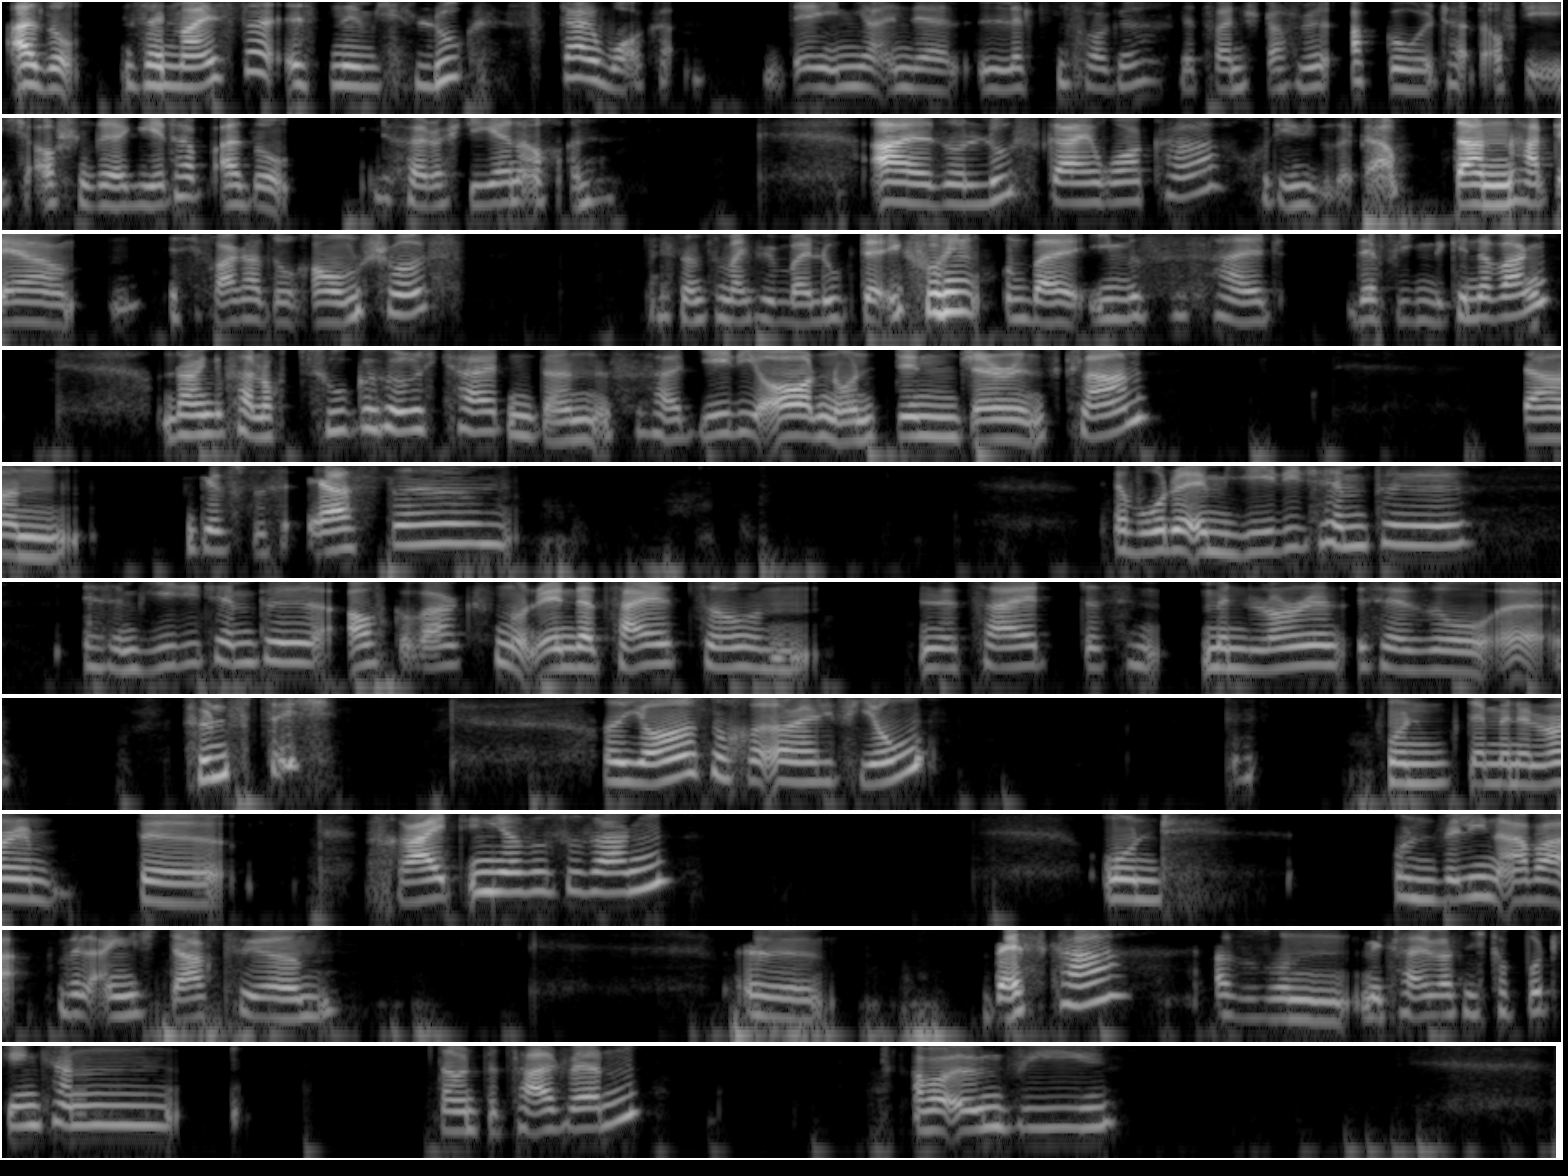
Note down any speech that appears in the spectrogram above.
Also, sein Meister ist nämlich Luke Skywalker, der ihn ja in der letzten Folge der zweiten Staffel abgeholt hat, auf die ich auch schon reagiert habe. Also, hört euch die gerne auch an. Also Luke Skywalker, Houdini gesagt, ja. Dann hat er, ist die Frage halt so Raumschiff. Das ist dann zum Beispiel bei Luke der X-Wing und bei ihm ist es halt der fliegende Kinderwagen. Und dann gibt es halt noch Zugehörigkeiten. Dann ist es halt Jedi-Orden und Din Jarens Clan. Dann gibt es das erste. Er wurde im Jedi-Tempel ist im Jedi-Tempel aufgewachsen und in der Zeit so in der Zeit des Mandalorians ist er so äh, 50. Also ja, ist noch relativ jung. Und der Mandalorian befreit ihn ja sozusagen. Und, und will ihn aber, will eigentlich dafür äh, Beskar, also so ein Metall, was nicht kaputt gehen kann, damit bezahlt werden. Aber irgendwie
